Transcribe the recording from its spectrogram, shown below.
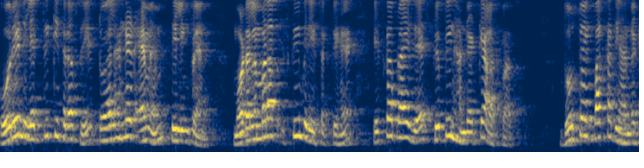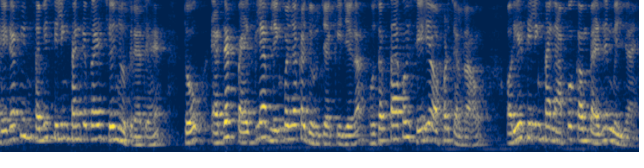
ओरिएंट इलेक्ट्रिक की तरफ़ से 1200 mm सीलिंग फ़ैन मॉडल नंबर आप स्क्रीन पे देख सकते हैं। इसका प्राइस है 1500 के आसपास। दोस्तों, एक बात का ध्यान रखिएगा कि इन सभी सीलिंग फ़ैन के प्राइस चेंज होते रहते हैं। तो एक्जैक्ट प्राइस के लिए आप लिंक पर जाकर ज़रूर चेक कीजिएगा। हो सकता है कोई सेल या ऑफ़र चल रहा हो और ये सीलिंग फ़ैन आपको कम प्राइस में मिल जाए।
